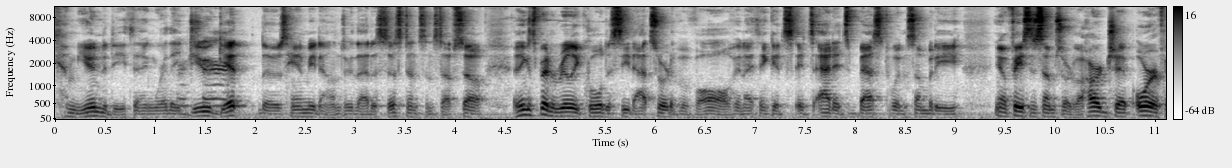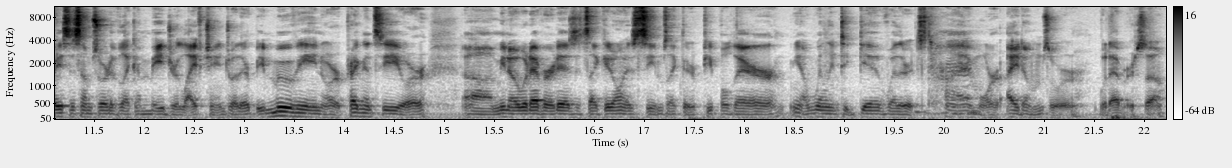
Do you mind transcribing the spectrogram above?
community thing where they For do sure. get those hand me downs or that assistance and stuff. So I think it's been really cool to see that sort of evolve, and I think it's it's at its best when somebody you know faces some sort of a hardship or faces some sort of like a major life change, whether it be moving or pregnancy or um, you know whatever it is. It's like it always seems like there are people there you know willing to give, whether it's time or items or whatever. So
